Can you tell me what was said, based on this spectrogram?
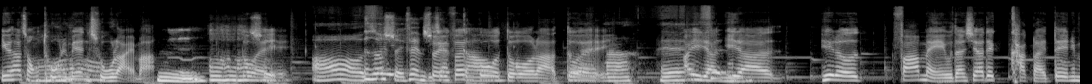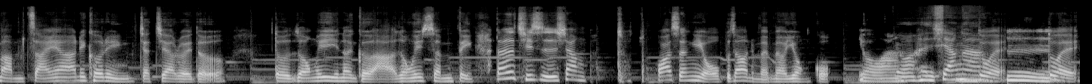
因为它从土里面出来嘛。嗯，对，哦，那时候水分水分过多了，对。啊，伊啊，伊啊，迄个发霉，有当时啊，在壳内底，你嘛唔知啊，你可能食食落都都容易那个啊，容易生病。但是其实像花生油，不知道你们有没有用过？有啊，有啊，很香啊。对，嗯，对，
